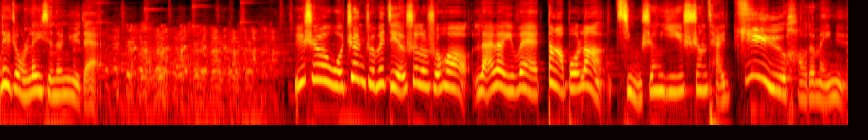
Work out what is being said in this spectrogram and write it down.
那种类型的女的。于是我正准备解释的时候，来了一位大波浪紧身衣、身材巨好的美女。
